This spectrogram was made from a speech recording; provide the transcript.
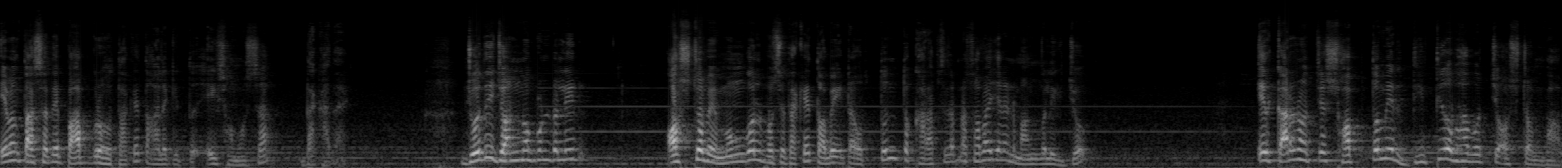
এবং তার সাথে পাপ গ্রহ থাকে, তাহলে কিন্তু এই সমস্যা দেখা দেয়। যদি জন্মকুণ্ডলীর অষ্টমে মঙ্গল বসে থাকে, তবে এটা অত্যন্ত খারাপ সেটা আপনারা সবাই জানেন মাঙ্গলিক যোগ। এর কারণ হচ্ছে সপ্তমের দ্বিতীয় ভাব হচ্ছে অষ্টম ভাব।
